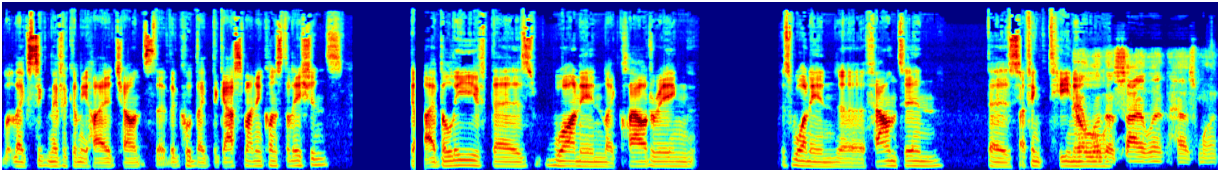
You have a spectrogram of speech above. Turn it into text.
but like significantly higher chance. That they're called like the gas mining constellations. I believe there's one in like Cloud Ring. There's one in uh, Fountain. There's I think Tino. the Silent has one.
